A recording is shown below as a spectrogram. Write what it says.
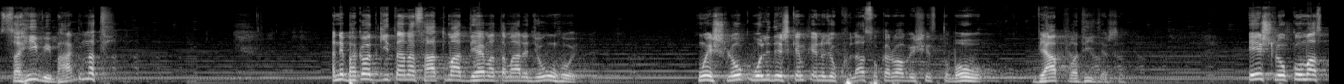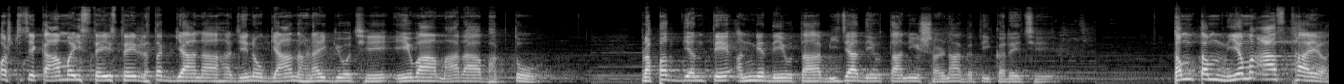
સહી વિભાગ નથી. અને ભગવદ્ ગીતાના સાતમા અધ્યાયમાં તમારે જોવું હોય, હું એ શ્લોક બોલી દઈશ કેમ કે એનો જો ખુલાસો કરવા વિશેષ તો બહુ વ્યાપ વધી જશે. એ શ્લોકોમાં સ્પષ્ટ છે કામય સ્થૈ સ્થૈ રતક જ્ઞાના જેનો જ્ઞાન હણાઈ ગયો છે એવા મારા ભક્તો. પ્રપદ્યંતે અન્ય દેવતા બીજા દેવતાની શરણાગતિ કરે છે. તમ તમ નિયમ આસ્થાય,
